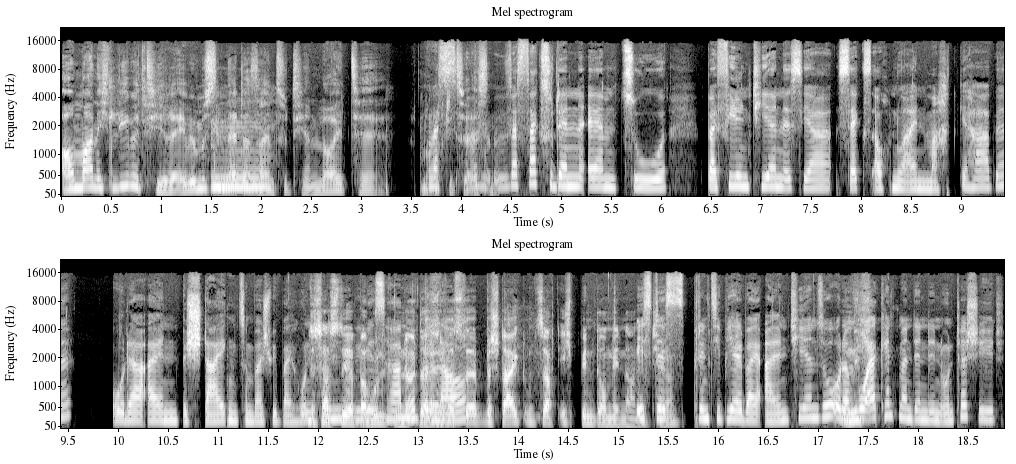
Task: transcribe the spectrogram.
Oh Mann, ich liebe Tiere. Ey, wir müssen netter sein zu Tieren. Leute, hört mal auf, Was, die zu essen. was sagst du denn ähm, zu, bei vielen Tieren ist ja Sex auch nur ein Machtgehabe oder ein Besteigen, zum Beispiel bei Hunden. Das hast du ja wie bei wir es Hunden, haben. ne? dass, genau. dass er besteigt und sagt, ich bin dominant. ist ja. das prinzipiell bei allen Tieren so? Oder wo Nicht- erkennt man denn den Unterschied?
